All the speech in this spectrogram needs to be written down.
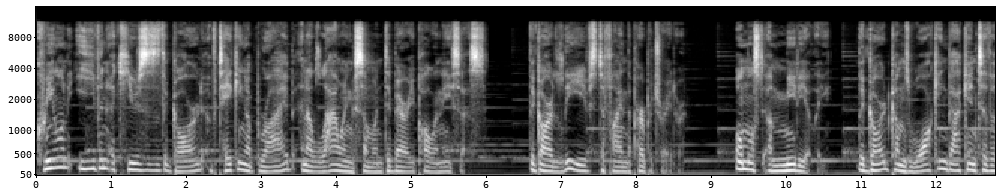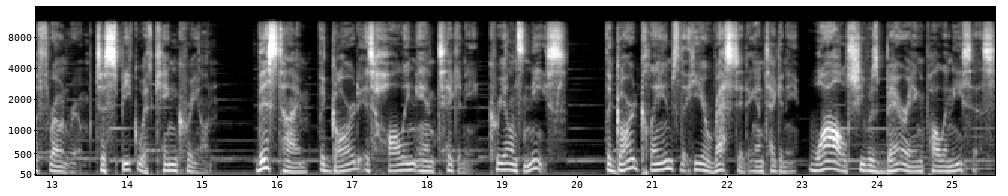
Creon even accuses the guard of taking a bribe and allowing someone to bury Polynices. The guard leaves to find the perpetrator. Almost immediately, the guard comes walking back into the throne room to speak with King Creon. This time, the guard is hauling Antigone, Creon's niece, the guard claims that he arrested Antigone while she was burying Polynices.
